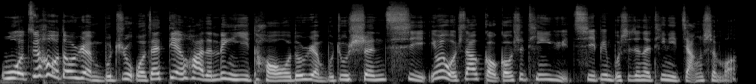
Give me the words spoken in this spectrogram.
我最后都忍不住，我在电话的另一头，我都忍不住生气，因为我知道狗狗是听语气，并不是真的听你讲什么，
